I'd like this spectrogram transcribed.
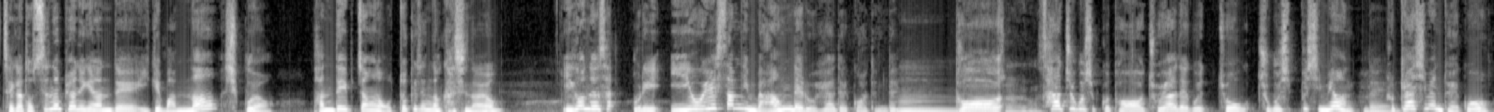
제가 더 쓰는 편이긴 한데 이게 맞나 싶고요. 반대 입장은 어떻게 생각하시나요? 이거는 사, 우리 2513님 마음대로 해야 될 것 같은데 음, 더 맞아요. 사주고 싶고 더 줘야 되고 줘, 주고 싶으시면 네. 그렇게 하시면 되고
